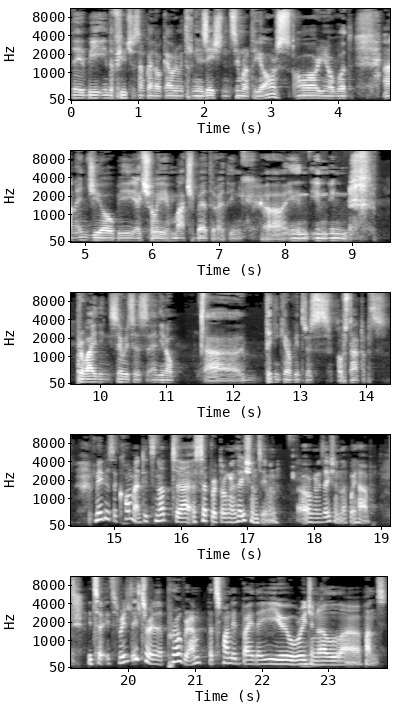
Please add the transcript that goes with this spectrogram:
there be in the future some kind of government organization similar to yours, or you know, would an NGO be actually much better? I think uh, in in in providing services and you know uh, taking care of interests of startups. Maybe as a comment, it's not uh, a separate organizations even organization that we have. It's a it's really literally a program that's funded by the EU regional uh, funds,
